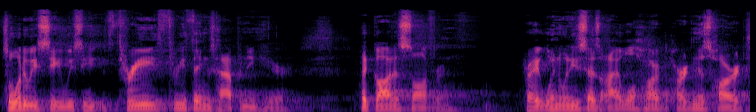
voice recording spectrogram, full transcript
So what do we see? We see three, three things happening here. That God is sovereign, right? When, when he says, I will harden his heart,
